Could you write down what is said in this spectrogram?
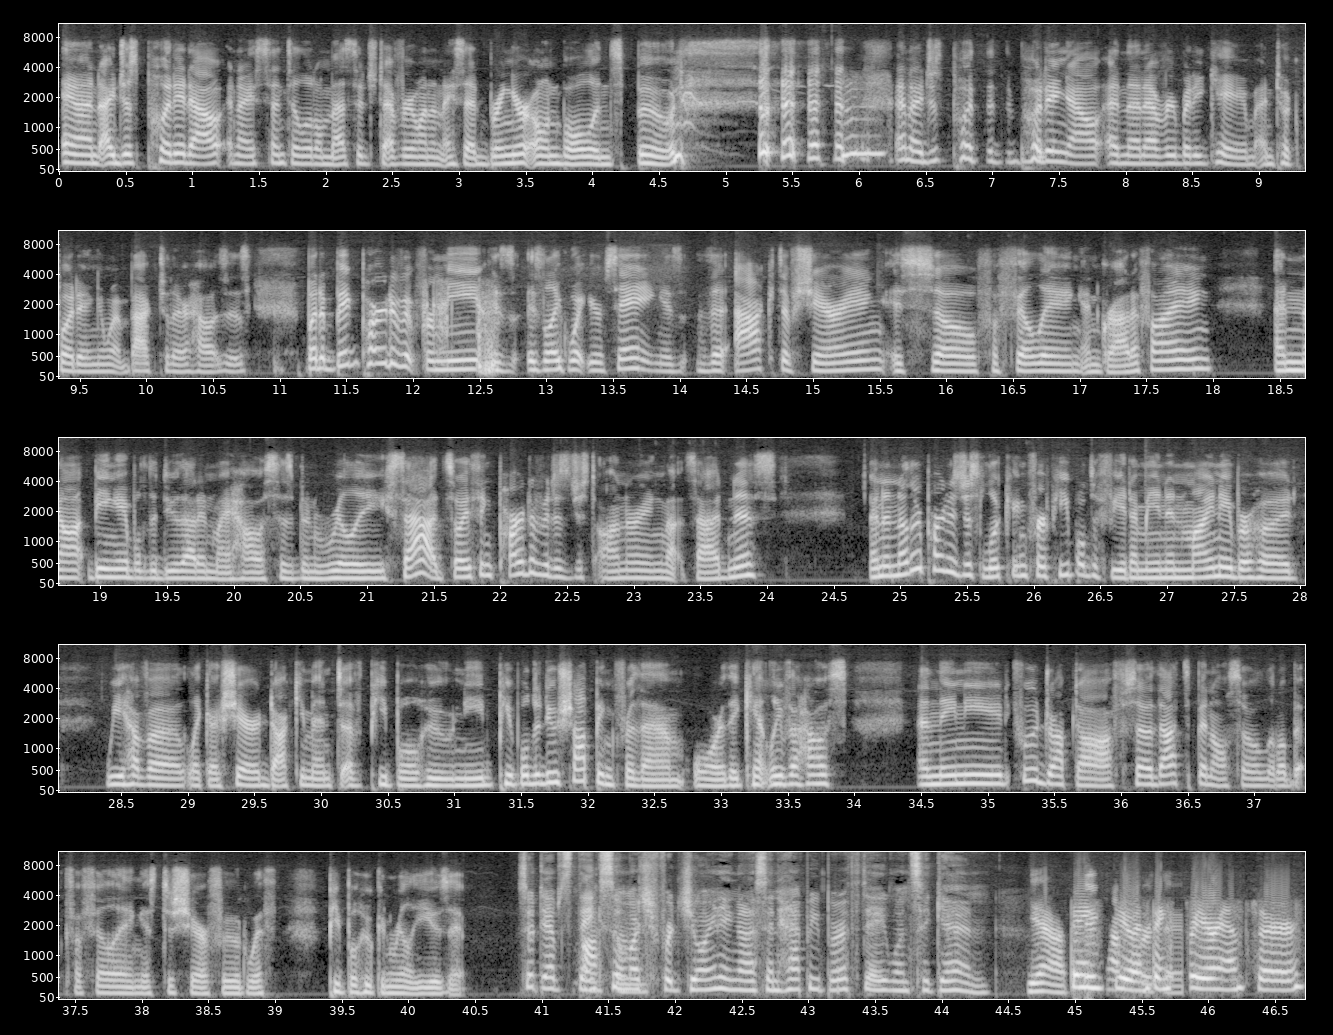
And I just put it out and I sent a little message to everyone and I said, bring your own bowl and spoon. and I just put the pudding out, and then everybody came and took pudding and went back to their houses. But a big part of it for me is is like what you're saying is the act of sharing is so fulfilling and gratifying. And not being able to do that in my house has been really sad. So I think part of it is just honoring that sadness. And another part is just looking for people to feed. I mean, in my neighborhood, we have a like a shared document of people who need people to do shopping for them or they can't leave the house and they need food dropped off. So that's been also a little bit fulfilling is to share food with people who can really use it. So Debs, thanks awesome. so much for joining us and happy birthday once again. Yeah. Thank you and thanks for your answer.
